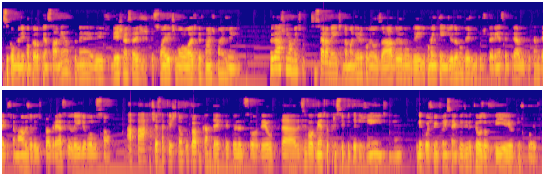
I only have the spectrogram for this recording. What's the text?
se comunicam pelo pensamento, né, eles deixam essas discussões etimológicas mais com a gente. Mas eu acho realmente, sinceramente, da maneira como é usado, eu não vejo, como é entendido, eu não vejo muita diferença entre o que Kardec chamava de lei de progresso e lei de evolução. A parte essa questão que o próprio Kardec depois absorveu do desenvolvimento do princípio inteligente, né, depois foi influenciar inclusive a teosofia e outras coisas.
